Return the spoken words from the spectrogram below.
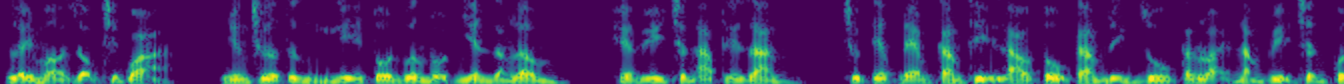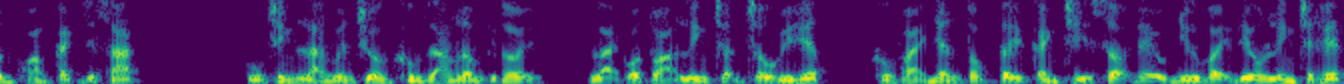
lấy mở rộng chiến quả, nhưng chưa từng nghĩ tôn vương đột nhiên giáng lâm hiện uy chấn áp thế gian, trực tiếp đem cam thị lao tổ cam đỉnh du các loại năm vị chân quân khoảng cách diệt sát. Cũng chính là nguyên trường không giáng lâm kịp thời, lại có tỏa linh trận châu uy hiếp, không phải nhân tộc tây cảnh chỉ sợ đều như vậy điều linh chết hết.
